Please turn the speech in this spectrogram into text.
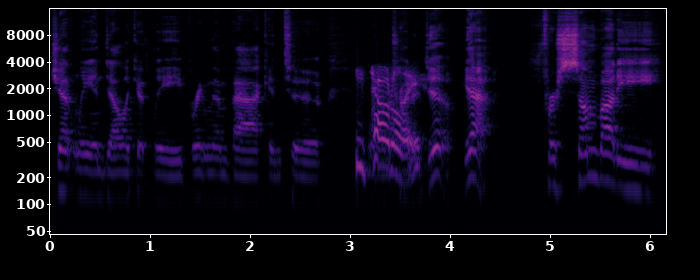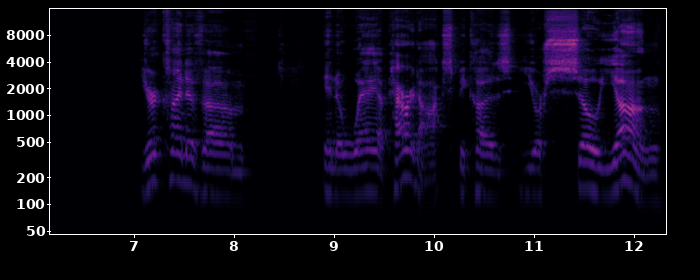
gently and delicately bring them back into what totally to do. Yeah. For somebody, you're kind of um, in a way a paradox because you're so young,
